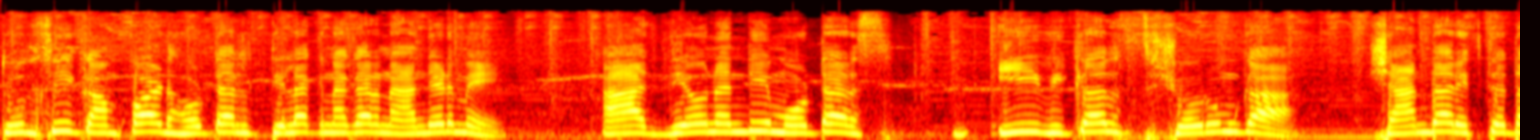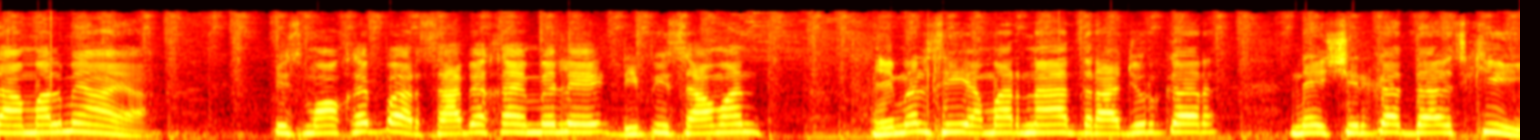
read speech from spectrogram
तुलसी कंफर्ट होटल तिलक नगर नांदेड़ में आज Devnandi motors E vehicles showroom का शानदार अफ्ताह अमल में आया। इस मौके पर सबक M L A D P Sawant, M L C Amarnath Rajurkar ने शिरकत दर्ज की।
